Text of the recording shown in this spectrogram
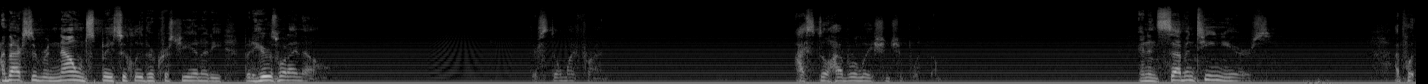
I've actually renounced basically their Christianity, but here's what I know. They're still my friend. I still have a relationship with them. And in 17 years, I put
